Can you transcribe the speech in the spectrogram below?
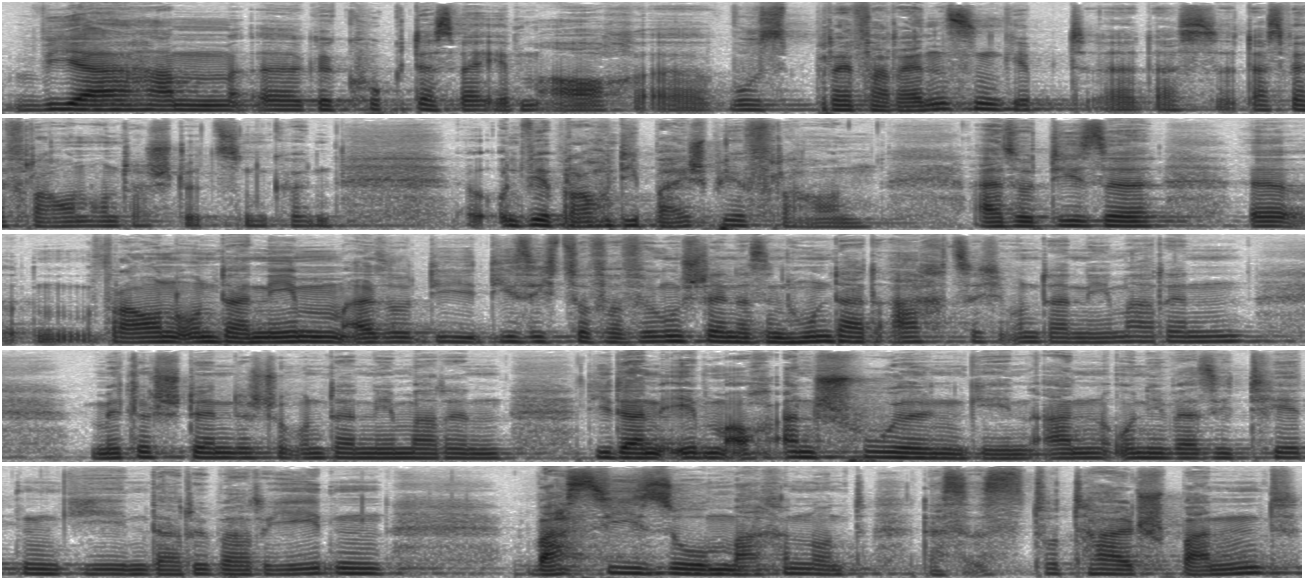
Wir haben äh, geguckt, dass wir eben auch, äh, wo es Präferenzen gibt, äh, dass, dass wir Frauen unterstützen können. Und wir brauchen die Beispielfrauen. Also diese äh, Frauenunternehmen, also die, die sich zur Verfügung stellen, das sind 180 Unternehmerinnen, mittelständische Unternehmerinnen, die dann eben auch an Schulen gehen, an Universitäten gehen, darüber reden, was sie so machen. Und das ist total spannend.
